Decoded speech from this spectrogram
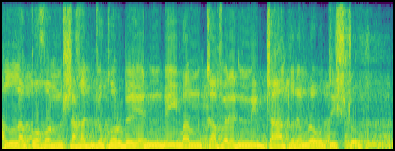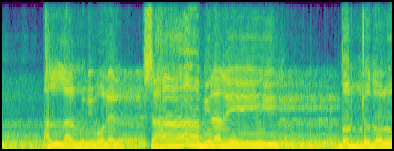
আল্লাহ কখন সাহায্য করবেন? বেঈমান কাফের নির্যাতনে আমরা অতিষ্ঠ। আল্লাহর নবী বলেন, সাহাবিরা রে ধৈর্য ধরো,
